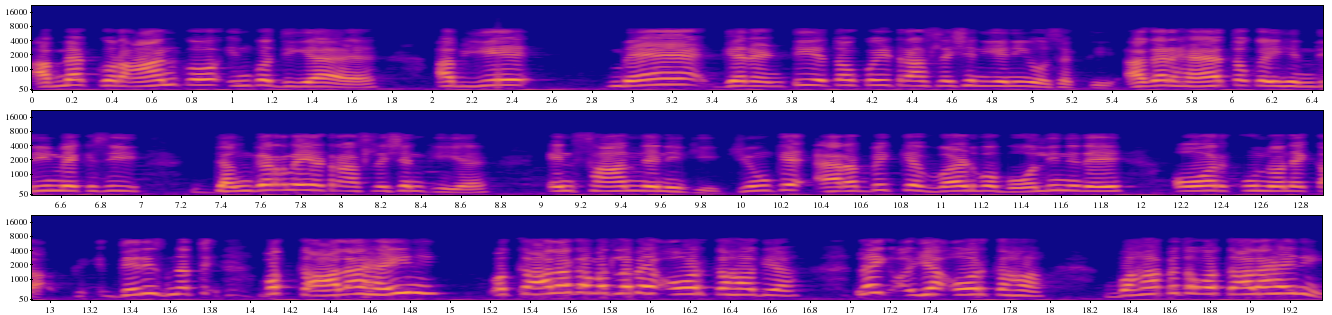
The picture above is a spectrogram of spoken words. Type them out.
اب میں قرآن کو ان کو دیا ہے اب یہ میں گارنٹی دیتا ہوں کوئی ٹرانسلیشن یہ نہیں ہو سکتی۔ اگر ہے تو کوئی ہندی میں کسی ڈنگر نے یہ ٹرانسلیشن کی ہے انسان نے نہیں کی۔ کیونکہ عربک کے ورڈ وہ بول ہی نہیں رہے اور انہوں نے دیر از نتھنگ وہ کالا ہے ہی نہیں۔ وہ کالا کا مطلب ہے اور کہا گیا۔ لائک یا اور کہا۔ وہاں پہ تو وہ کالا ہے نہیں۔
